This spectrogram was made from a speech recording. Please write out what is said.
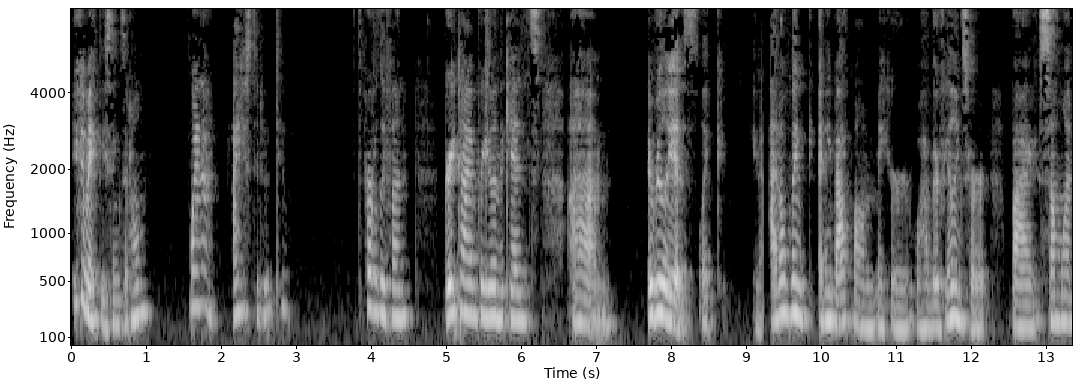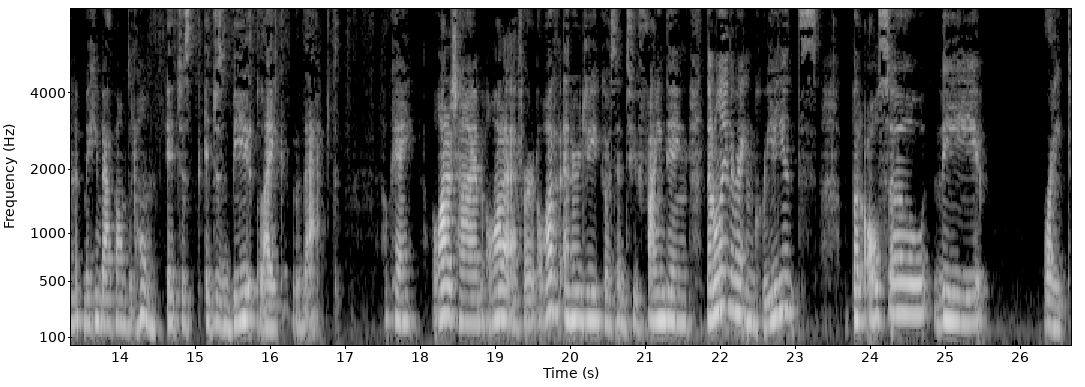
You can make these things at home. Why not? I used to do it too. It's perfectly fun. Great time for you and the kids. Um, it really is. Like, you know, I don't think any bath bomb maker will have their feelings hurt by someone making bath bombs at home. It just, it just be like that. Okay? A lot of time, a lot of effort, a lot of energy goes into finding not only the right ingredients, but also the right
